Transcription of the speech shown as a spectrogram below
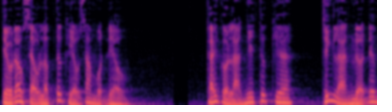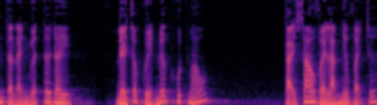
Tiểu Đao Sẹo lập tức hiểu ra một điều. Cái gọi là nghi thức kia chính là nửa đêm Tần Ảnh Nguyệt tới đây để cho quỷ nước hút máu. Tại sao phải làm như vậy chứ?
